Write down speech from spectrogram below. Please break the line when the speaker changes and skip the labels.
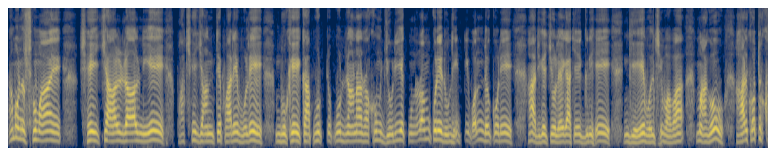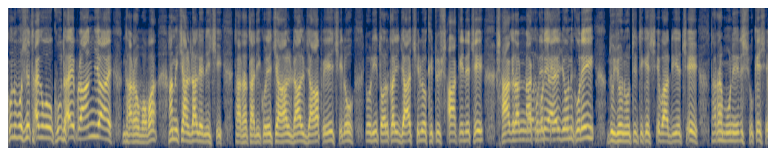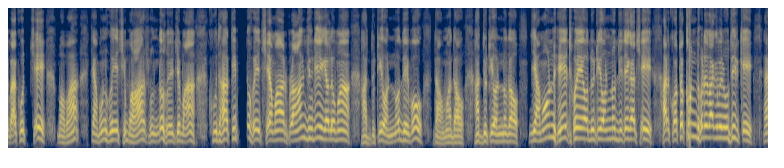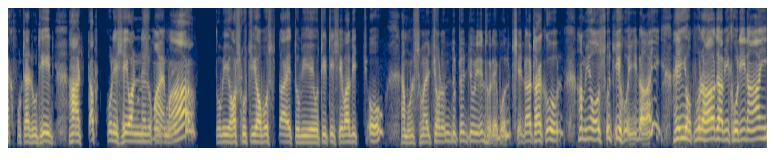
এমন সময় সেই চাল ডাল নিয়ে পাছে জানতে পারে বলে বুকে কাপড় টুকুর নানা রকম জড়িয়ে কোনোরম করে রুধিরটি বন্ধ করে আজকে চলে গেছে গৃহে। গিয়ে বলছে বাবা মাগো আর কতক্ষণ বসে থাকব? ক্ষুধায় প্রাণ যায়। দাঁড়াও বাবা আমি চাল ডাল এনেছি। তাড়াতাড়ি করে চাল ডাল যা পেয়েছিল তরি তরকারি যা ছিল কিছু শাক এনেছে। শাক রান্না করে আয়োজন করেই দুজন অতিথিকে সেবা দিয়েছে। তারা মনের সুখে সেবা করছে। বাবা কেমন হয়েছে মা সুন্দর হয়েছে মা। ক্ষুধা তৃপ্ত হয়েছে আমার। প্রাণ জুড়িয়ে গেল মা। হাত দুটি অন্ন দেব? দাও মা দাও। হাত দুটি অন্ন দাও। যেমন হেঁট হয়ে ও দুটি অন্ন দিতে গেছে আর কতক্ষণ ধরে রাখবে রুধিরকে? এক ফোঁটা রুধির আর টপ করে সেই অন্নের উপায় মা তুমি অসুচি অবস্থায় তুমি অতিথি সেবা দিচ্ছ। এমন সময় চরণ দুটো জড়িয়ে ধরে বলছে, না ঠাকুর, আমি অসুচি হই নাই, এই অপরাধ আমি করি নাই।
